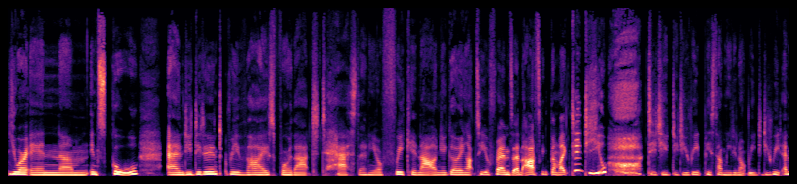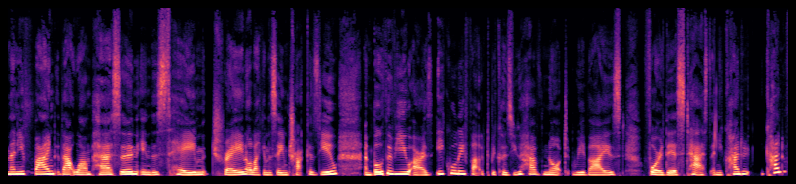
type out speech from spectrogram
you are in um, in school and you didn't revise for that test and you're freaking out and you're going up to your friends and asking them like did you did you did you read? Please tell me you did not read. Did you read? And then you find that one person in the same train or like in the same track as you and both of you are as equally fucked because you have not revised for this test and you kind of you kind of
